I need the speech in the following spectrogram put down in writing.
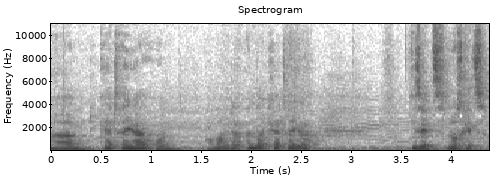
äh, die Kehrträger und auch mal wieder andere Querträger. Ihr seht's, los geht's.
